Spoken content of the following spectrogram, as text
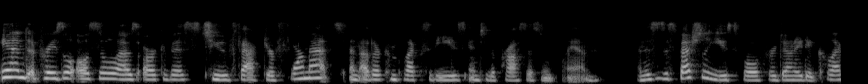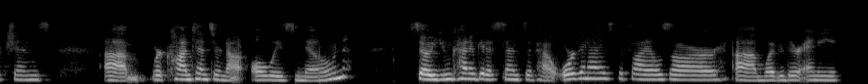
And appraisal also allows archivists to factor formats and other complexities into the processing plan. And this is especially useful for donated collections um, where contents are not always known. So you can kind of get a sense of how organized the files are, um, whether there are any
